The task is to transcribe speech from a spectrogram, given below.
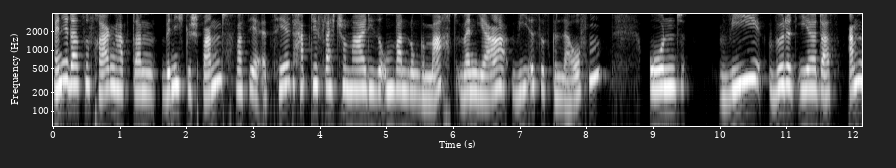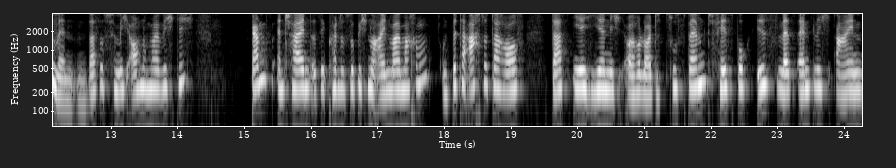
Wenn ihr dazu Fragen habt, dann bin ich gespannt, was ihr erzählt. Habt ihr vielleicht schon mal diese Umwandlung gemacht? Wenn ja, wie ist es gelaufen? Und wie würdet ihr das anwenden? Das ist für mich auch nochmal wichtig. Ganz entscheidend ist, ihr könnt es wirklich nur einmal machen und bitte achtet darauf, dass ihr hier nicht eure Leute zuspammt. Facebook ist letztendlich ein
